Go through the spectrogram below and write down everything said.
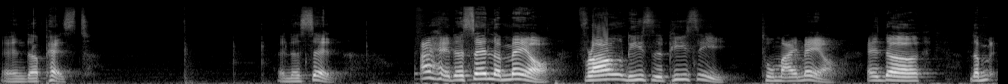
and uh, paste and send. I had sent the mail from this PC to my mail, and uh, the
